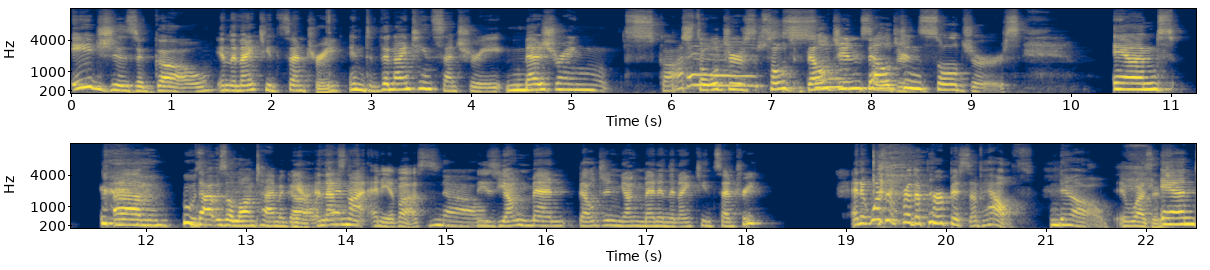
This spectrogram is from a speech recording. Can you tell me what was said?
ages ago In the 19th century, in the 19th century, measuring Scottish Soldiers- sol- sol- Belgian Belgian soldiers. soldiers, and um, that was a long time ago. yeah, and that's not any of us. no. These young men, Belgian young men in the 19th century. And it wasn't for the purpose of health. no. It wasn't. And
